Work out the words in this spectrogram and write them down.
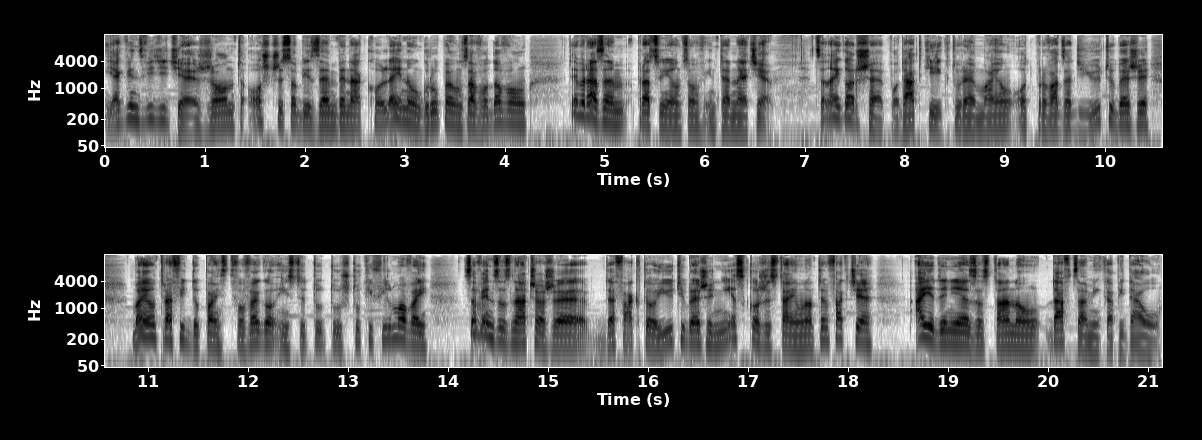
Jak więc widzicie, rząd oszczy sobie zęby na kolejną grupę zawodową, tym razem pracującą w internecie. Co najgorsze, podatki, które mają odprowadzać youtuberzy, mają trafić do Państwowego Instytutu Sztuki Filmowej, co więc oznacza, że de facto youtuberzy nie skorzystają na tym fakcie, a jedynie zostaną dawcami kapitału.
